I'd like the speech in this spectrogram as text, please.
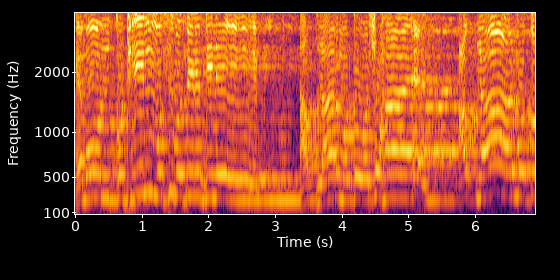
এমন কঠিন মুসিবতের দিনে আপনার মতো অসহায়, আপনার মতো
